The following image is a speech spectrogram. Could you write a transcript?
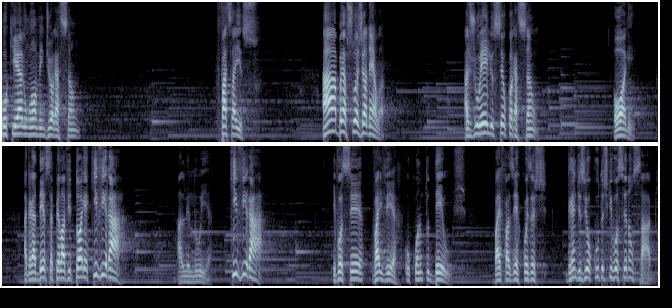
porque era um homem de oração. Faça isso. Abra a sua janela. Ajoelhe o seu coração. Ore. Agradeça pela vitória que virá. Aleluia. Que virá e você vai ver o quanto Deus vai fazer coisas grandes e ocultas que você não sabe.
